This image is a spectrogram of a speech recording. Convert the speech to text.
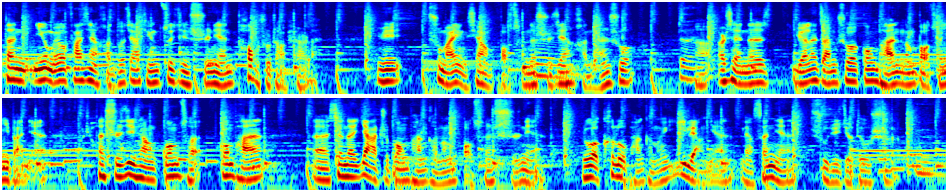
但你有没有发现，很多家庭最近十年掏不出照片来，因为数码影像保存的时间很难说。对。啊，而且呢，原来咱们说光盘能保存一百年，但实际上光传光盘，呃，现在亚制光盘可能保存十年，如果刻录盘可能一两年、两三年数据就丢失了。嗯。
